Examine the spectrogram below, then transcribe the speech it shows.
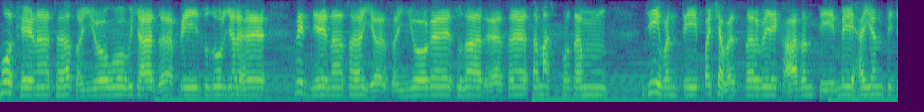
मोक्षेण सह संयोगो विषादपि सुदुर्जरः विद्येन सह य संयोग सुधार समस्मृतम्। जीवन्ति पशवः सर्वे खादन्ति मेहयन्ति च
